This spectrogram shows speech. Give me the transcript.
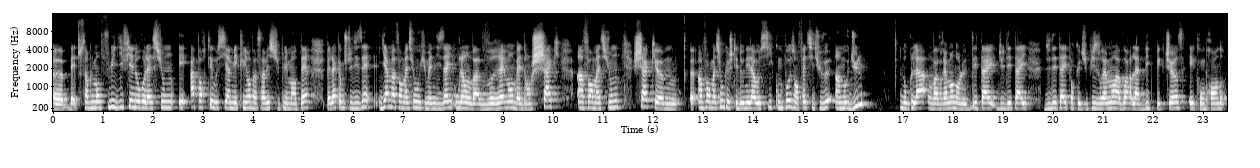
euh, ben, tout simplement fluidifier nos relations et apporter aussi à mes clientes un service supplémentaire. Ben là, comme je te disais, il y a ma formation au Human Design où là, on va vraiment ben, dans chaque information, chaque euh, euh, information que je t'ai donnée là aussi compose en fait, si tu veux, un module. Donc là, on va vraiment dans le détail du détail du détail pour que tu puisses vraiment avoir la big pictures et comprendre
